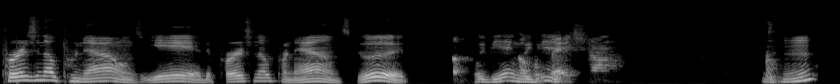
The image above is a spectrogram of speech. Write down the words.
Personal pronouns. Yeah, the personal pronouns. Good. Muy bien, muy bien. Occupation. Mhm.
